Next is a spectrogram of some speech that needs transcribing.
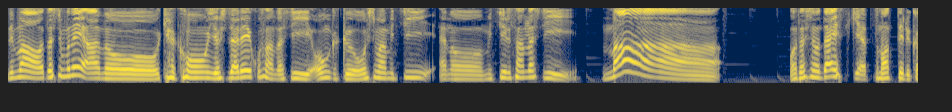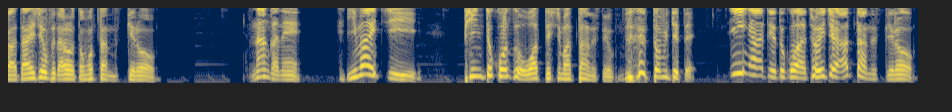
で、まあ私もね、あのー脚本吉田玲子さんだし、音楽大島みち、あのーみちるさんだし、まあ、私の大好きが詰まってるから大丈夫だろうと思ったんですけど、なんかね、いまいちピンとこず終わってしまったんですよ。ずっと見てて。いいなっていうところはちょいちょいあったんですけど、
